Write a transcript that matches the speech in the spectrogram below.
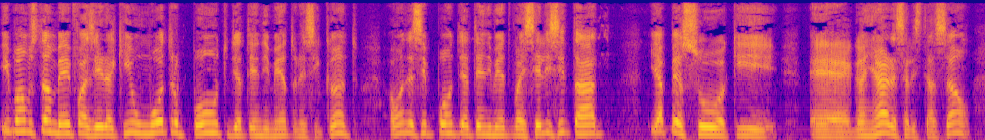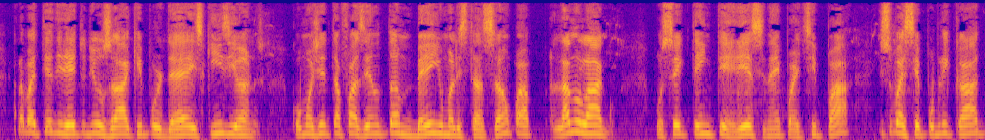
E vamos também fazer aqui um outro ponto de atendimento nesse canto, onde esse ponto de atendimento vai ser licitado e a pessoa que é, ganhar essa licitação, ela vai ter direito de usar aqui por 10, 15 anos. Como a gente está fazendo também uma licitação pra, lá no lago. Você que tem interesse né, em participar, isso vai ser publicado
